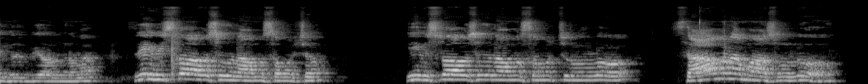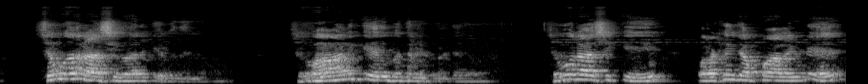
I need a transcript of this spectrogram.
గురుభ్యో నమ. శ్రీ విశ్వావసు నామ సంవత్సరం. ఈ విశ్వావసు నామ సంవత్సరంలో శ్రావణ మాసంలో సింహరాశి వారికి ఏ విధంగా సింహానికి అధిపతి సింహరాశికి ఒక రకం చెప్పాలంటే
